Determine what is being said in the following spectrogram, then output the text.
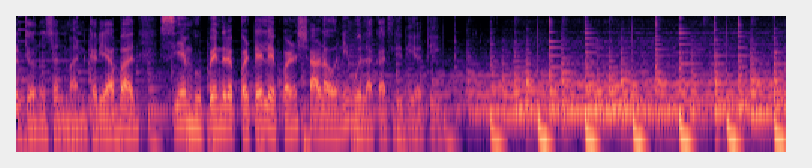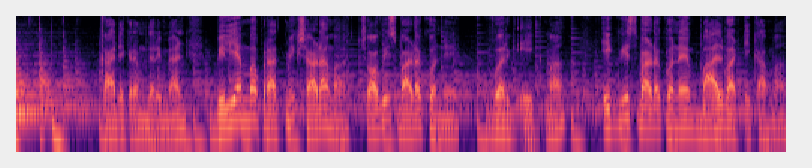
વિદ્યાર્થીઓનું સન્માન કર્યા બાદ સીએમ ભૂપેન્દ્ર પટેલે પણ શાળાઓની મુલાકાત લીધી હતી. કાર્યક્રમ દરમિયાન બિલિયાંબા પ્રાથમિક શાળામાં ચોવીસ બાળકોને વર્ગ એકમાં, એકવીસ બાળકોને બાલવાટિકામાં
